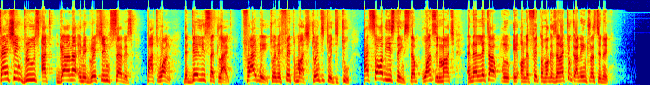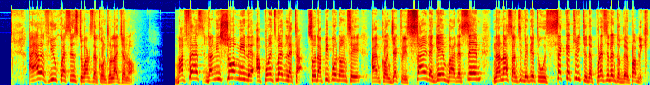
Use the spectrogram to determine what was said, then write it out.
Tension brews at Ghana Immigration Service, Part 1, the Daily Satellite, Friday, 25th March 2022. I saw these things the, once in March and then later on the 5th of August, and I took an interest in it. I have a few questions to ask the Controller General. But first, Danny, show me the appointment letter so that people don't say I'm conjecturing. Signed again by the same Nana Asante who is Secretary to the President of the Republic.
